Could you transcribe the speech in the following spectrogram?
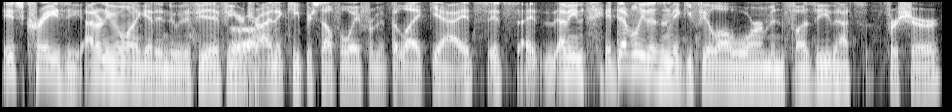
it's crazy i don't even want to get into it if you if you're Ugh. trying to keep yourself away from it but like yeah it's it's I, I mean it definitely doesn't make you feel all warm and fuzzy that's for sure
